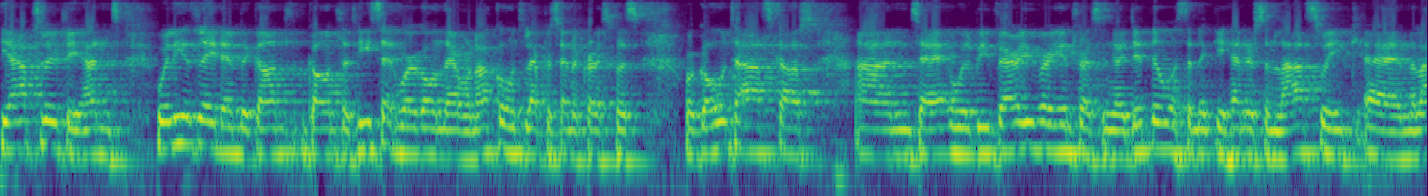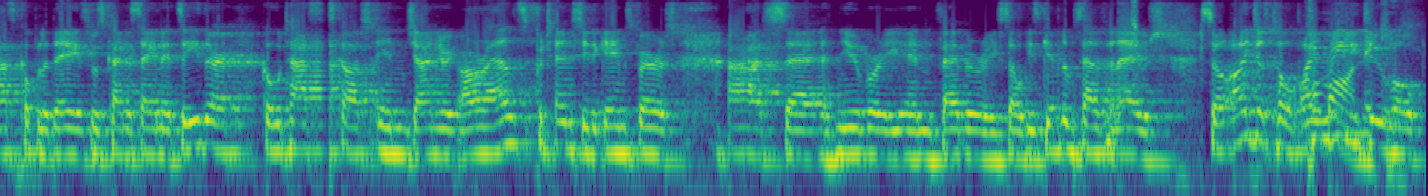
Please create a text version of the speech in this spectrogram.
Yeah, absolutely. And Willie has laid in the gauntlet. He said, We're going there. We're not going to Leopardstown at Christmas. We're going to Ascot. And uh, it will be very, very interesting. I did notice that Nicky Henderson last week, uh, in the last couple of days, was kind of saying it's either go to Ascot in January or else potentially the Game Spirit at, uh, at Newbury in February. So he's given himself an out. So I just hope, Come I really on, do hope.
